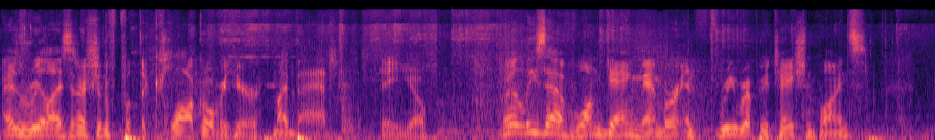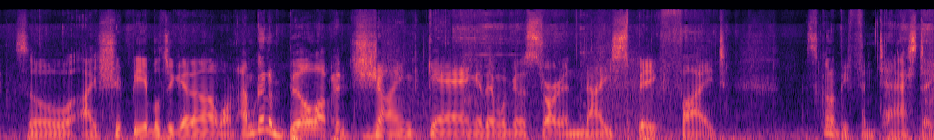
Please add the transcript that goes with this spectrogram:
I just realized that I should have put the clock over here. My bad. There you go. Well, at least I have one gang member and three reputation points. So I should be able to get another one. I'm gonna build up a giant gang and then we're gonna start a nice big fight. It's gonna be fantastic.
